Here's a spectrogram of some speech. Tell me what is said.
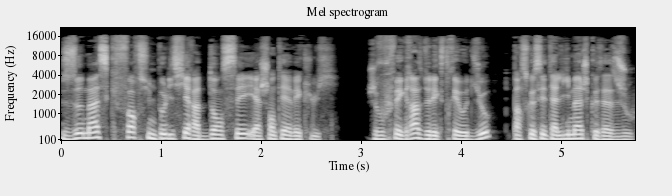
The Mask force une policière à danser et à chanter avec lui. Je vous fais grâce de l'extrait audio parce que c'est à l'image que ça se joue.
